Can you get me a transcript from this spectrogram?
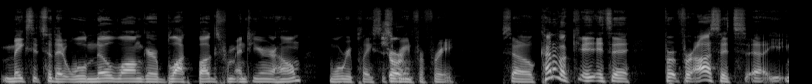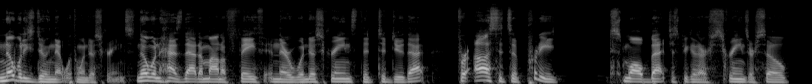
makes it so that it will no longer block bugs from entering your home. We'll replace the Sure. screen for free. So kind of a it's a for, for us it's uh, nobody's doing that with window screens. No one has that amount of faith in their window screens to to do that. For us, it's a pretty small bet just because our screens are so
